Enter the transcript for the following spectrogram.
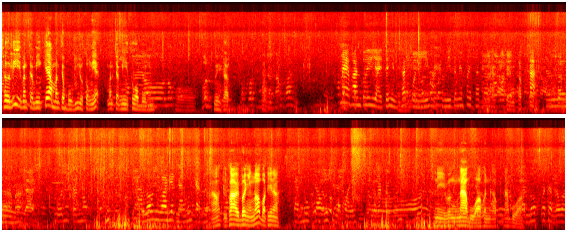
เชอรี่มันจะมีแก้มมันจะบุ๋มอยู่ตรงเนี้ยมันจะมีตัวบุ๋มนี่ครับ แม่พันธุ์ตัวใหญ่จะเห็นชัดกว่านี้ค่ะ ตัวนี้จะไม่ค่อยชัดเท่าไหร่เห็นครับค่ะเออเราอยู่ว่าเฮ็ดหยังมันกัดเอาสิพาไปเบิ่งอย่างเนอกบ่ทีน่ะกัดนกเจ้าไม่กินหอยนี่เบิ่งหน้าบัวเพิ่นครับหน้าบัว นกว่าแต่ละว่า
